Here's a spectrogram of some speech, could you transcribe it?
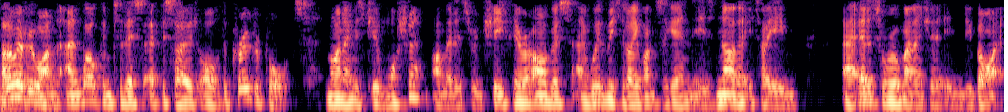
Hello, everyone, and welcome to this episode of the Crude Report. My name is Jim Washer. I'm editor-in-chief here at Argus, and with me today, once again, is Nader Itayim, our editorial manager in Dubai.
